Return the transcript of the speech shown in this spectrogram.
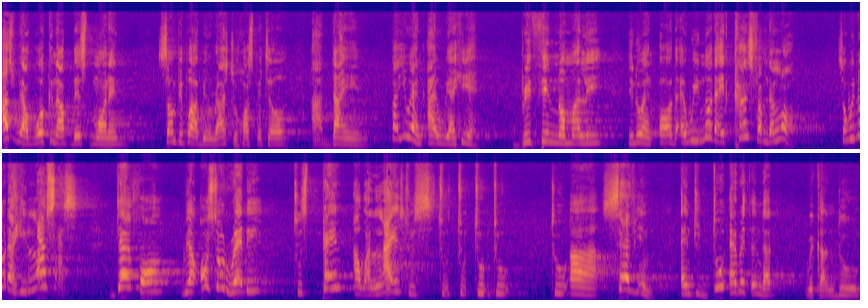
As we have woken up this morning, some people have been rushed to hospital, are dying, but you and I, we are here, breathing normally, you know, and all that. And we know that it comes from the Lord. So we know that He loves us. Therefore, we are also ready to spend our lives to, to, to, to, to, to uh, serve Him and to do everything that we can do,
